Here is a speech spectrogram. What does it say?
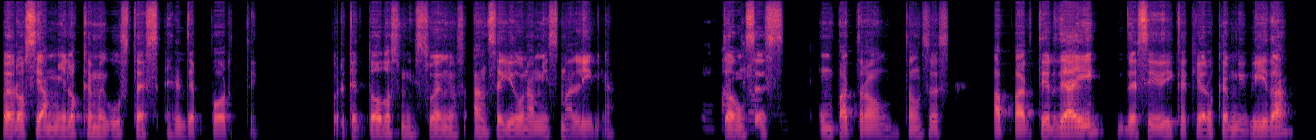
pero si a mí lo que me gusta es el deporte, porque todos mis sueños han seguido una misma línea. Entonces, un patrón. Entonces, a partir de ahí decidí que quiero que mi vida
